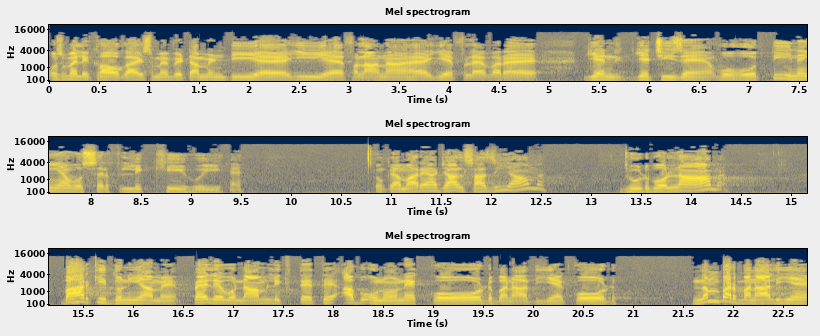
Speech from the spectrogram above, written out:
उसमें लिखा होगा, इसमें विटामिन डी है ई है, फलाना है, ये फ्लेवर है, ये ये चीज़ें हैं, वो होती नहीं है, वो सिर्फ़ लिखी हुई हैं। क्योंकि हमारे यहाँ जालसाजी आम है, झूठ बोलना आम है। बाहर की दुनिया में पहले वो नाम लिखते थे, अब उन्होंने कोड बना दिए, कोड। नंबर बना लिए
